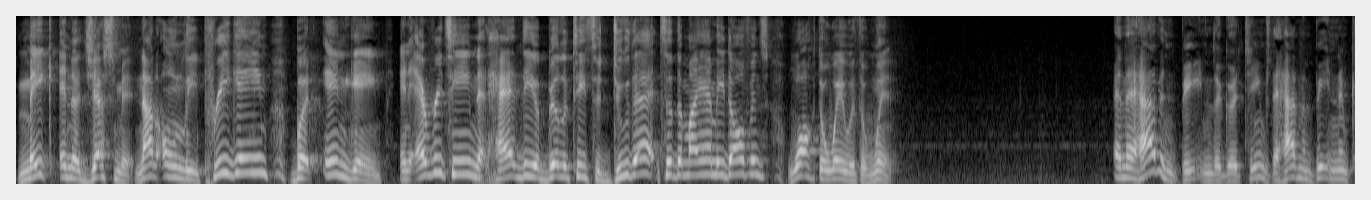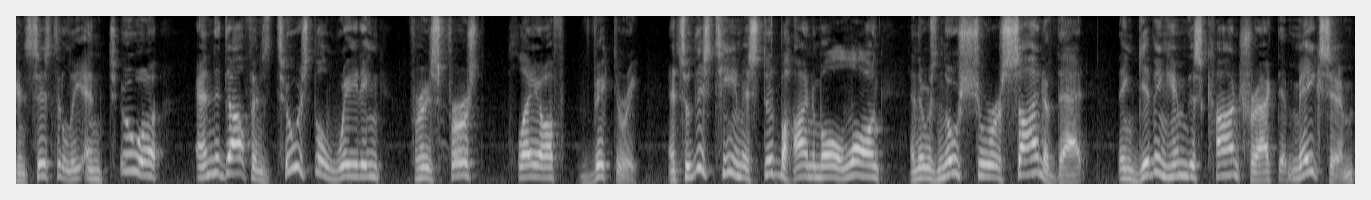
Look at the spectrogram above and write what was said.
make an adjustment, not only pregame, but in game. And every team that had the ability to do that to the Miami Dolphins walked away with a win. And they haven't beaten the good teams. They haven't beaten them consistently. And Tua and the Dolphins, Tua is still waiting for his first playoff victory. And so this team has stood behind him all along, and there was no surer sign of that than giving him this contract that makes him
